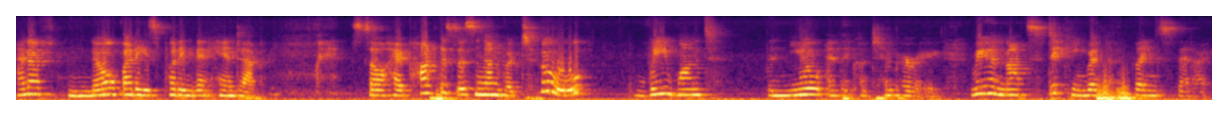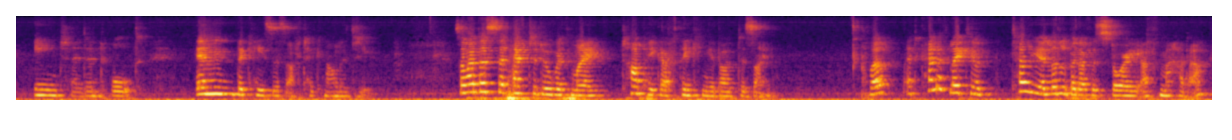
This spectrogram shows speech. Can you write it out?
kind of nobody's putting their hand up. So hypothesis number two, we want the new and the contemporary. We are not sticking with the things that are ancient and old in the cases of technology. So what does that have to do with my topic of thinking about design? Well, I'd kind of like to tell you a little bit of a story of Mahara.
